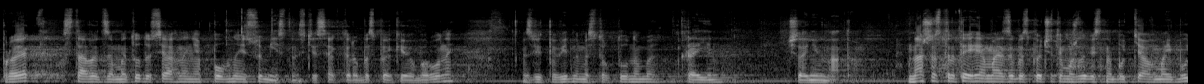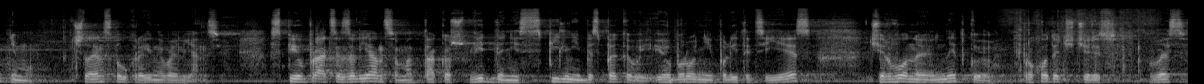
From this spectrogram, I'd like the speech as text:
проект ставить за мету досягнення повної сумісності сектора безпеки і оборони з відповідними структурами країн-членів НАТО. Наша стратегія має забезпечити можливість набуття в майбутньому членства України в альянсі. Співпраця з альянсом, а також відданість спільній безпековій і оборонній політиці ЄС червоною ниткою проходить через весь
